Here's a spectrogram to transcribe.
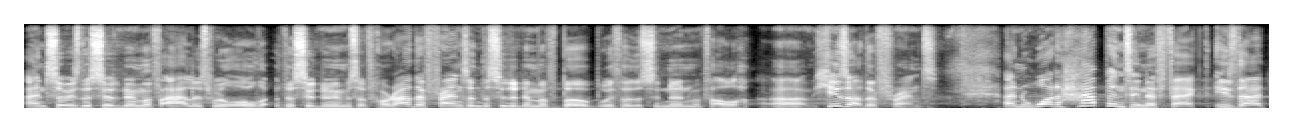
And so is the pseudonym of Alice with all the pseudonyms of her other friends, and the pseudonym of Bob with the pseudonym of all uh, his other friends. And what happens in effect is that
